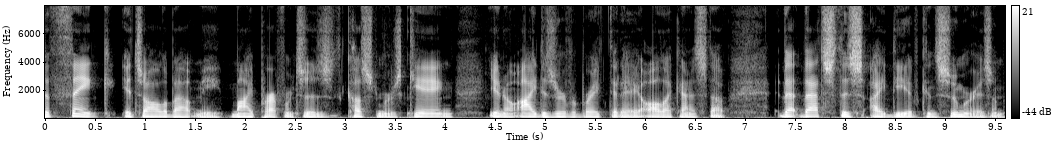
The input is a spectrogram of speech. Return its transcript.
to think it's all about me, my preferences, customers king, you know, I deserve a break today, all that kind of stuff. That that's this idea of consumerism.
